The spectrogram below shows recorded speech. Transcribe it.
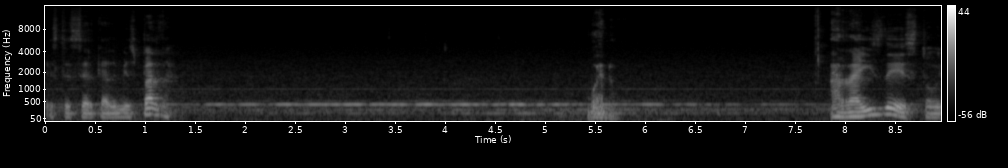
este, cerca de mi espalda. Bueno, a raíz de esto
